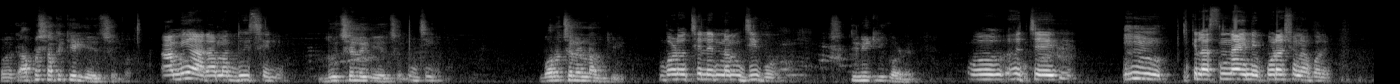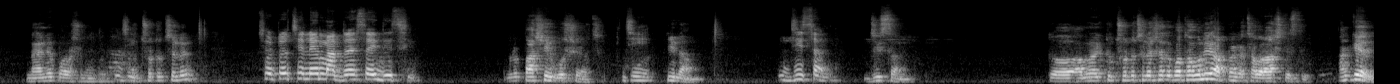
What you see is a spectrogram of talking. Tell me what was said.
আপনার সাথে কে গিয়েছিল? আমি আর আমার দুই ছেলে। দুই ছেলে গিয়েছিল? জি। বড় ছেলের নাম কি? বড় ছেলের নাম জীবন। তিনি কি করে? ও হচ্ছে ক্লাস নাইনে পড়াশোনা করে। নাইনে পড়াশোনা করে। জি। ছোট ছেলে? ছোট ছেলে মাদ্রাসায় দিছি। আমরা পাশেই বসে আছে? জি। কি নাম? জিসান। জিসান। তো আমরা একটু ছোট ছেলের সাথে কথা বলি আপনার কাছে আবার আসতেছি। আঙ্কেল?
